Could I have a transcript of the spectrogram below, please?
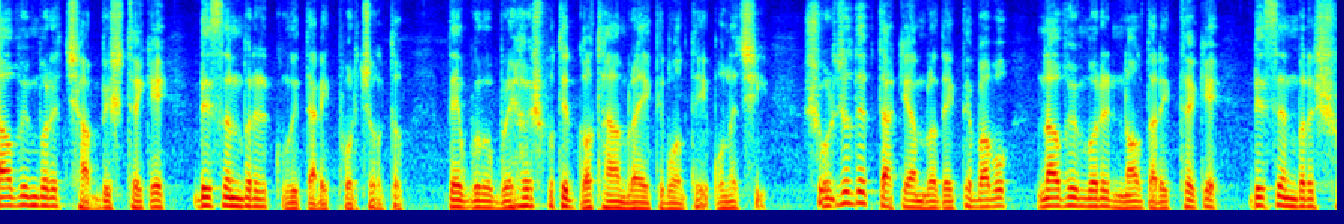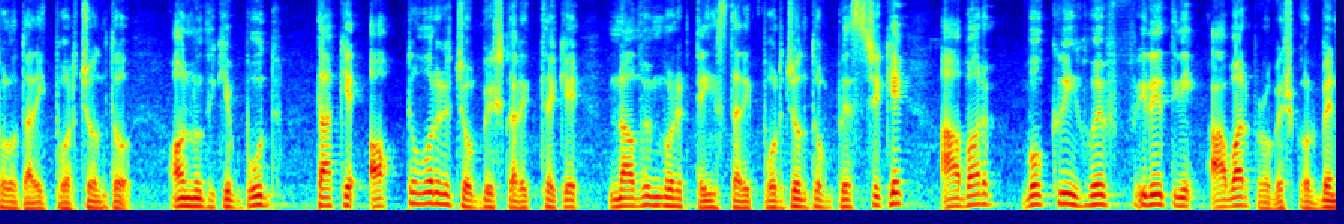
নভেম্বরের ছাব্বিশ থেকে ডিসেম্বরের কুড়ি তারিখ পর্যন্ত। দেবগুরু বৃহস্পতির কথা আমরা ইতিমধ্যেই বলেছি। সূর্যদেব তাকে আমরা দেখতে পাবো নভেম্বরের ন তারিখ থেকে ডিসেম্বরের ষোলো তারিখ পর্যন্ত। অন্যদিকে বুধ তাকে অক্টোবরের চব্বিশ তারিখ থেকে নভেম্বরের তেইশ তারিখ পর্যন্ত বৃশ্চিকে আবার বকরি হয়ে ফিরে তিনি আবার প্রবেশ করবেন।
